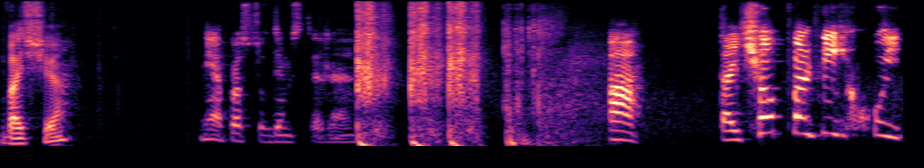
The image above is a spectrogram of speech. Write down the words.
Бачиш я? Ні, я просто в дим стріляю. А, та йопаний хуй.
